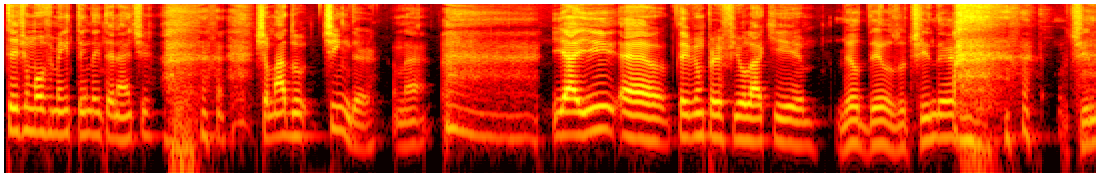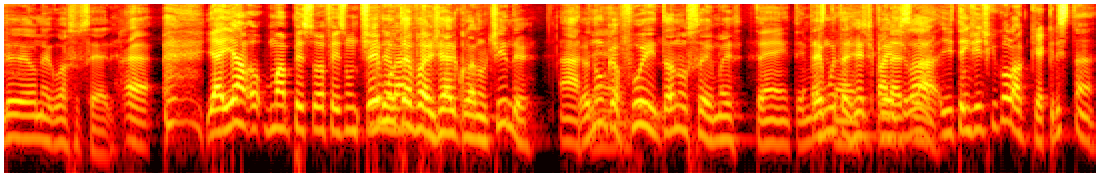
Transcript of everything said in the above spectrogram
teve um movimento dentro da internet chamado Tinder, né? E aí é, teve um perfil lá que. Meu Deus, o Tinder. o Tinder é um negócio sério. É. E aí uma pessoa fez um Tinder. Tem muito lá... evangélico lá no Tinder? Ah, eu tem. nunca fui, então não sei, mas. Tem, tem bastante. Tem muita gente crente lá. lá. E tem gente que coloca, que é cristã.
